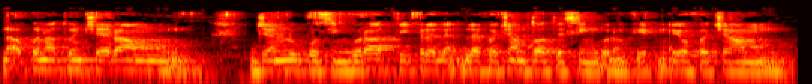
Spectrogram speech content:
Da, până atunci eram gen lupul singuratic, le, le făceam toate singur în firmă. Eu făceam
